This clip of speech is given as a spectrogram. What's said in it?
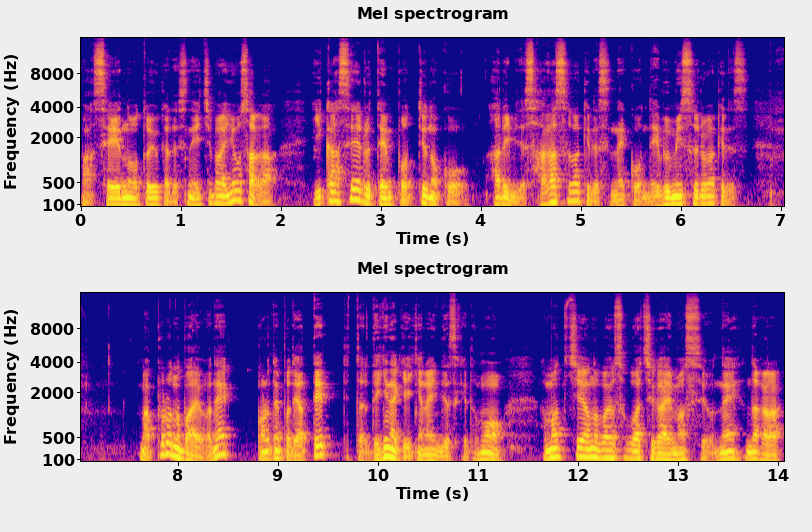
ま性能というかですね一番良さが活かせるテンポっていうのをこうある意味で探すわけですねこう値踏みするわけです。まあ、プロの場合はねこのテンポでやってって言ったらできなきゃいけないんですけどもアマチュアの場合はそこは違いますよね。だから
